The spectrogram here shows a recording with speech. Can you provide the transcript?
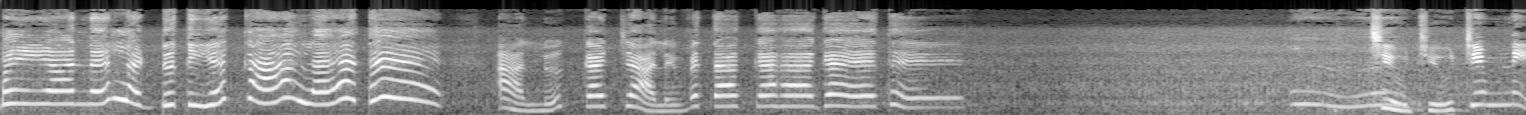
भैया ने लड्डू दिए लेते आलू का चाल बता कहा गए थे? चिव चिव चिमणी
